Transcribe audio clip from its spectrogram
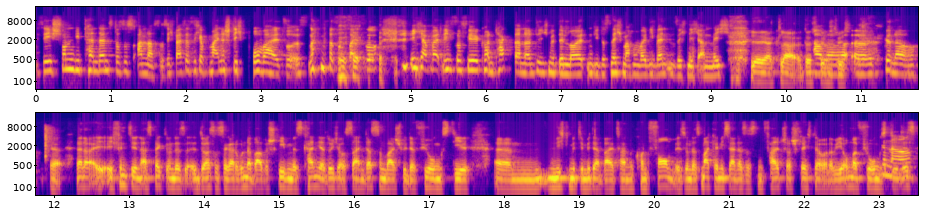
sehe ich schon die Tendenz, dass es anders ist. Ich weiß jetzt nicht, ob meine Stichprobe halt so ist. Ne? Das ist halt so, ich habe halt nicht so viel Kontakt dann natürlich mit den Leuten, die das nicht machen, weil die wenden sich nicht an mich. Ja, ja, klar, das stimmt aber, natürlich. Äh, genau. Ja. Nein, nein, ich finde den Aspekt, und das, du hast es ja gerade wunderbar beschrieben, es kann ja durchaus sein, dass zum Beispiel der Führungsstil ähm, nicht mit dem Mitarbeitern konform ist. Und das mag ja nicht sein, dass es ein falscher, schlechter oder wie auch immer Führungsstil genau. ist,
